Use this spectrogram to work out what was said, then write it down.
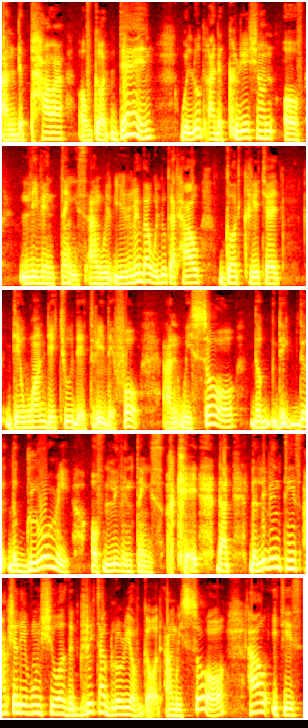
and the power of God. Then we look at the creation of living things. And we, you remember, we look at how God created day one, day two, day three, day four. And we saw the, the, the, the, glory of living things, okay? That the living things actually even show us the greater glory of God. And we saw how it is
